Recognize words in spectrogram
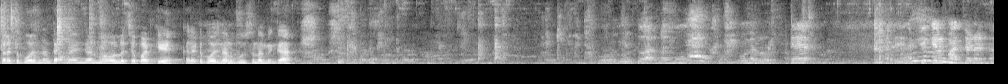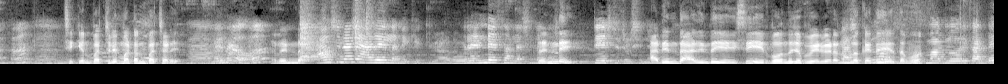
కరెక్ట్ భోజనం టైం అయింది కానీ మా వాళ్ళు వచ్చేపాటికి. కరెక్ట్ భోజనానికి కూర్చున్నాం ఇంకా. అన్నము. చికెన్ పచ్చడి అంట కదా? చికెన్ పచ్చడి మటన్ పచ్చడి. రెండు? రెండే. అదింత అదింత చేసి ఏది బాగుందో చెప్పు. వేడి వేడి అన్నంలోకి అయితే చేద్దాము. మా గ్లోరీ కంటే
